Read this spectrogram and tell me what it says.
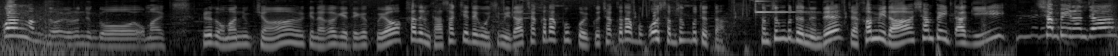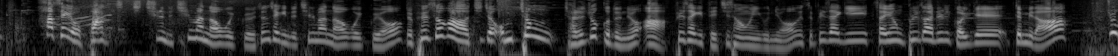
꽝 하면서 이런 정도 5만 그래도 5만 6천 이렇게 나가게 되겠고요. 카드는 다 삭제되고 있습니다. 차크닥 붙고 있고 차크닥 붙고 어 삼성 붙었다. 삼성 붙었는 데 자 갑니다. 샴페인 따기. 샴페인 한 잔. 하세요. 박 치- 치는데 7만 나오고 있고요. 전색인데 7만 나오고 있고요. 패서가 진짜 엄청 잘해줬거든요. 아 필살기 대치 상황이군요. 그래서 필살기 사용 불가를 걸게 됩니다. 쫑!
